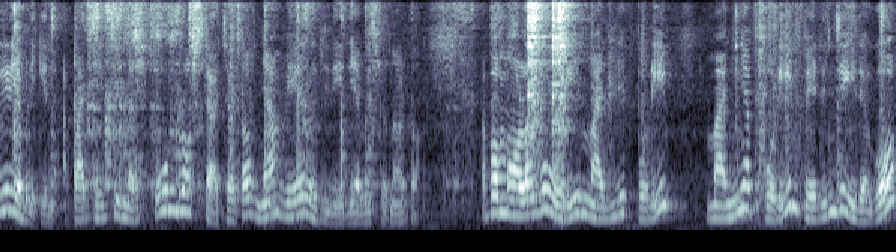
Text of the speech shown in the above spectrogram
വീഡിയോ പിടിക്കുന്നത്. അപ്പോൾ ആ ചേച്ചി ഇന്നലെ കൂൺ റോസ്റ്റ് ആച്ചു കേട്ടോ ഞാൻ വേറൊരു രീതിയാണ് വെക്കുന്നത് കേട്ടോ. അപ്പോൾ മുളക് പൊടി മല്ലിപ്പൊടി മഞ്ഞപ്പൊടിയും പെരിഞ്ചീരകവും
